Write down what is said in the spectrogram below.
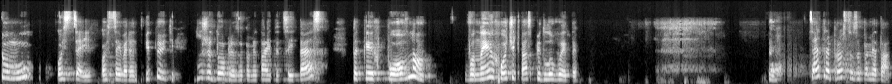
Тому ось цей, ось цей варіант відповіді. Дуже добре запам'ятайте цей тест. Таких повно, вони хочуть вас підловити. Це треба просто запам'ятати.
